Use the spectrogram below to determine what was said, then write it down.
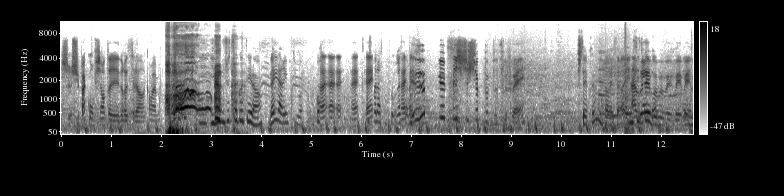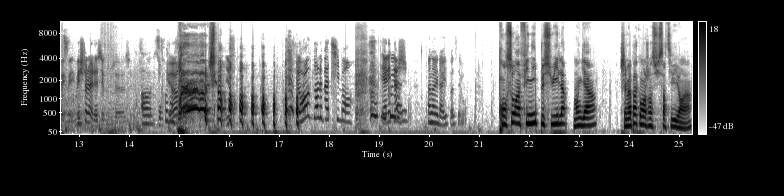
Je, je suis pas confiante de rester là hein, quand même. Il, il ouvre juste à côté là. hein. Là il arrive, tu vois. Bon, Ouais, ouais, ouais, ouais, reste pas là, reste Ouais, pas là. je- t'avais prévenu de pas rester là. Il y a une Ah ouais, ouais, ouais, ouais, ouais, ouais, ouais, ouais. Mais je te la laisse, écoute. euh, Oh, c'est trop gentil. Je rentre dans le bâtiment. Et à l'étage. Ah non, il arrive pas, c'est bon. Tronçon infini plus huile, mon gars. Je sais même pas comment j'en suis sorti vivant là.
